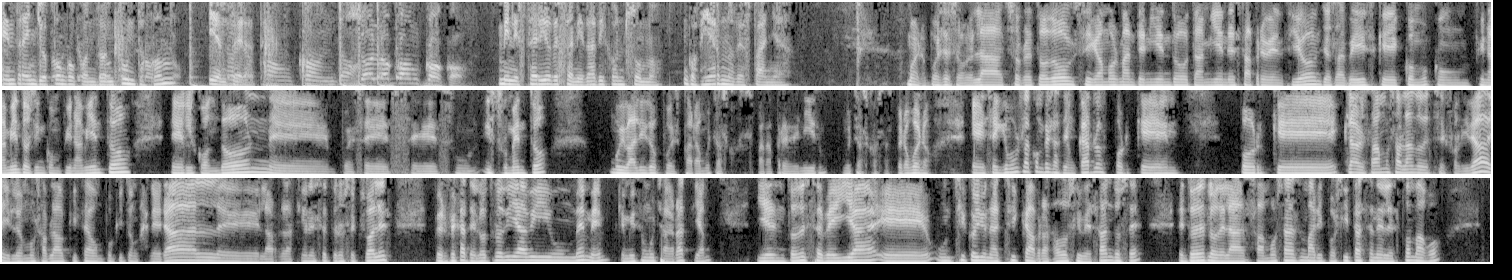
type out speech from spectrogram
Entra en yopongocondón.com y entérate. Solo con coco. Ministerio de Sanidad y Consumo. Gobierno de España. Bueno, pues eso, la, sobre todo sigamos manteniendo también esta prevención. Ya sabéis que con confinamiento sin confinamiento, el condón eh, pues es, es un instrumento muy válido pues para muchas cosas, para prevenir muchas cosas. Pero bueno, eh, seguimos la conversación, Carlos, porque porque, claro, estábamos hablando de sexualidad y lo hemos hablado quizá un poquito en general, eh, las relaciones heterosexuales, pero fíjate, el otro día vi un meme que me hizo mucha gracia y entonces se veía eh, un chico y una chica abrazados y besándose, entonces lo de las famosas maripositas en el estómago,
